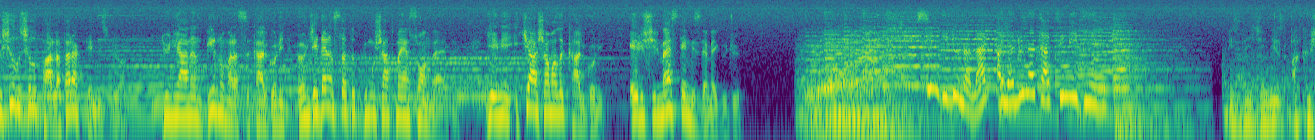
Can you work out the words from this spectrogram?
ışıl ışıl parlatarak temizliyor. Dünyanın bir numarası Kalgonit önceden ıslatıp yumuşatmaya son verdi. Yeni iki aşamalı Kalgonit. Erişilmez temizleme gücü. Şimdi lunalar ala luna takdim edilir. İzleyeceğiniz akış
